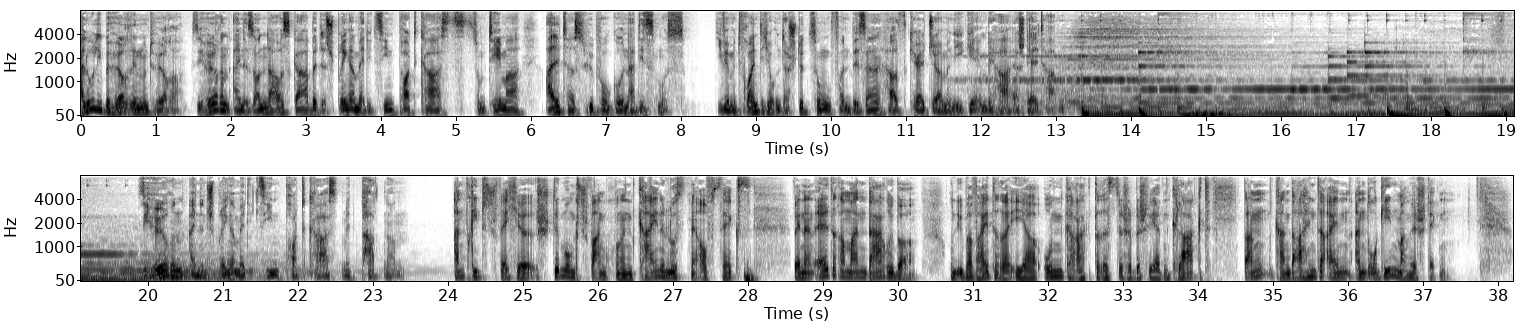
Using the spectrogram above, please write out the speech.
Hallo liebe Hörerinnen und Hörer. Sie hören eine Sonderausgabe des Springer Medizin Podcasts zum Thema Altershypogonadismus, die wir mit freundlicher Unterstützung von Bizin Healthcare Germany GmbH erstellt haben. Sie hören einen Springer Medizin Podcast mit Partnern. Antriebsschwäche, Stimmungsschwankungen, keine Lust mehr auf Sex. Wenn ein älterer Mann darüber und über weitere eher uncharakteristische Beschwerden klagt, dann kann dahinter ein Androgenmangel stecken.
